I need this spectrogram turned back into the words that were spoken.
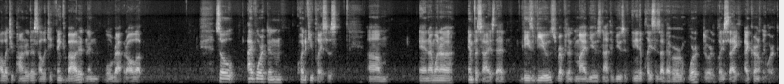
I'll let you ponder this, I'll let you think about it, and then we'll wrap it all up. So I've worked in quite a few places. Um, and I want to emphasize that these views represent my views, not the views of any of the places I've ever worked or the place I, I currently work.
